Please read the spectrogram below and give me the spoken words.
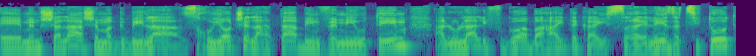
אה, ממשלה שמגבילה זכויות של להט"בים ומיעוטים עלולה לפגוע בהייטק הישראלי, זה ציטוט.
